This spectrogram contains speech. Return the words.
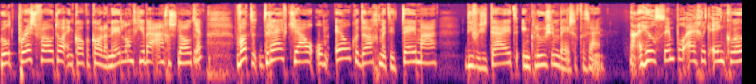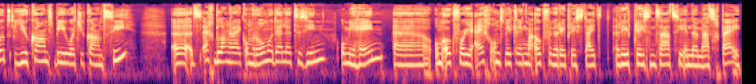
World Press Photo en Coca-Cola Nederland hierbij aangesloten. Ja. Wat drijft jou om elke dag met dit thema diversiteit, inclusion bezig te zijn? Nou, heel simpel eigenlijk één quote. You can't be what you can't see. Uh, het is echt belangrijk om rolmodellen te zien om je heen. Uh, om ook voor je eigen ontwikkeling, maar ook voor de representatie in de maatschappij.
